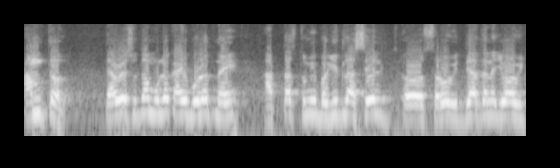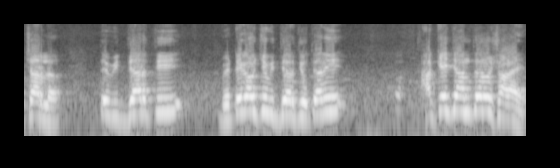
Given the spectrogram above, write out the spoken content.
आमतं. त्यावेळेस सुद्धा मुलं काही बोलत नाही. आत्ताच तुम्ही बघितलं असेल सर्व विद्यार्थ्यांना जेव्हा विचारलं ते विद्यार्थी बेटेगावचे विद्यार्थी होते आणि हाकेच्या अंतरावर शाळा आहे.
